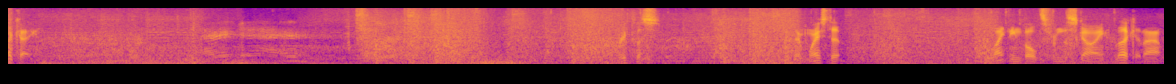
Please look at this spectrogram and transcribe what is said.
Okay. Reckless. Don't waste it. Lightning bolts from the sky. Look at that.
